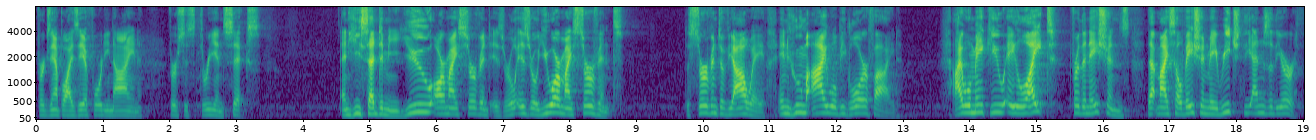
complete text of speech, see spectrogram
For example, Isaiah 49, verses 3 and 6 and he said to me, You are my servant, Israel. Israel, you are my servant, the servant of Yahweh, in whom I will be glorified. I will make you a light for the nations, that my salvation may reach the ends of the earth.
